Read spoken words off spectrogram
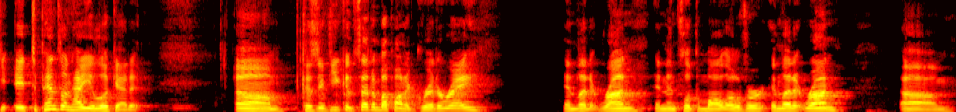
It depends on how you look at it. Um, because if you can set them up on a grid array and let it run, and then flip them all over and let it run, um,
